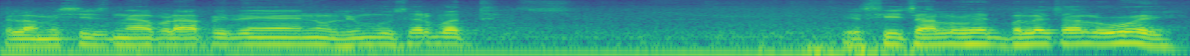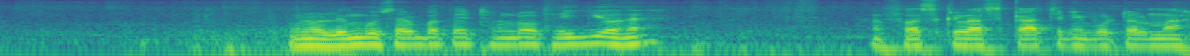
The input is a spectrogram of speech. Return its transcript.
પેલા મિસિસને આપણે આપી દઈએ, એનું લીંબુ શરબત. એસી ચાલુ તો ભલે ચાલુ હોય. એનો લીંબુ શરબત ઠંડો થઈ ગયો હે ફર્સ્ટ ક્લાસ કાચની બોટલમાં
